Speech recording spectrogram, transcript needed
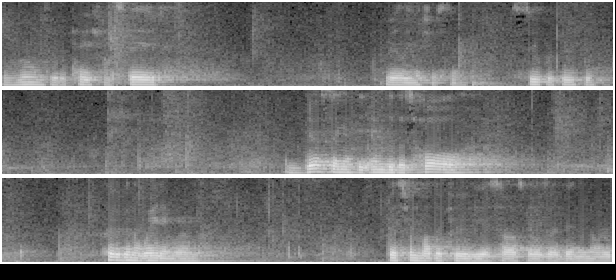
the rooms where the patient stayed. Really interesting. Super creepy. I'm guessing at the end of this hall could have been a waiting room. Just from other previous hospitals I've been in, or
